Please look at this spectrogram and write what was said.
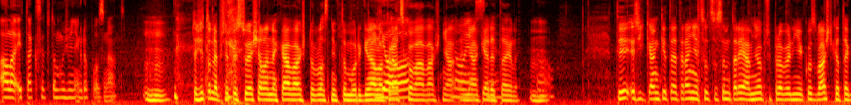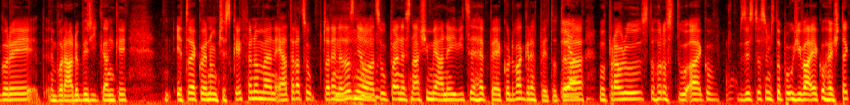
ale i tak se v tom může někdo poznat. Mhm. Takže to nepřepisuješ, ale necháváš to vlastně v tom originálu, Jo. akorát schováváš nějak, No, nějaké jasně. detaily. Mhm. No. Ty říkanky, to je teda něco, co jsem tady já měl připravený jako zvlášť kategorii, nebo rádoby říkanky. Je to jako jenom český fenomén. Já teda, co tady nezaznělo, a co úplně nesnáším já nejvíce happy, jako dva grepy. To teda Jo. opravdu z toho rostu a jako zjistil jsem, že to používá jako hashtag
